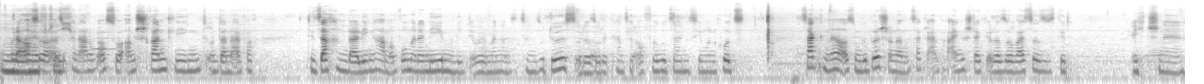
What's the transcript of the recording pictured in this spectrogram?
Oder ja, auch heftig. so, also keine Ahnung, auch so am Strand liegend und dann einfach die Sachen da liegen haben, obwohl man daneben liegt. Aber wenn man dann sozusagen so döst oder so, dann kann es halt auch voll gut sein, dass jemand kurz zack, ne, aus dem Gebüsch und dann zack, einfach eingesteckt oder so, weißt du, also es geht echt schnell.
